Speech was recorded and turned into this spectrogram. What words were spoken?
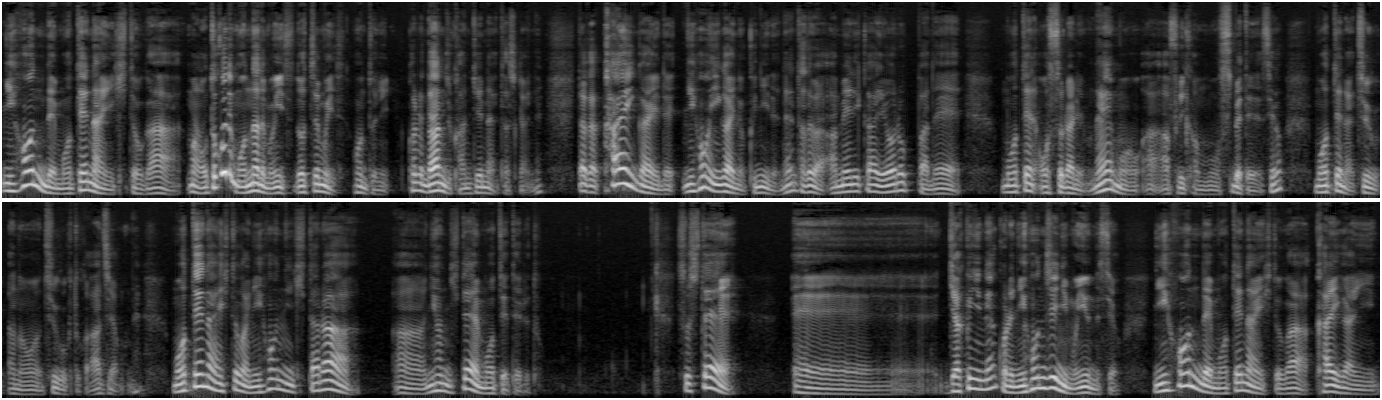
日本でモテない人がまあ男でも女でもいいです。どっちでもいいです。本当に。これ男女関係ない。確かにね。だから海外で日本以外の国でね例えばアメリカヨーロッパでモテオーストラリアもねもうアフリカも全てですよ。モテない。中あの中国とかアジアもね。モテない人が日本に来たらあ日本に来てモテてると。そしてえー、逆にねこれ日本人にも言うんですよ。日本でモテない人が海外に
